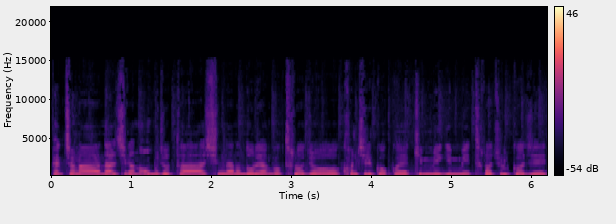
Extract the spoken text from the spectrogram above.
백천아 날씨가 너무 좋다 신나는 노래 한 곡 틀어줘 컨치리 꼬꼬의 김미 김미 틀어줄 거지?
